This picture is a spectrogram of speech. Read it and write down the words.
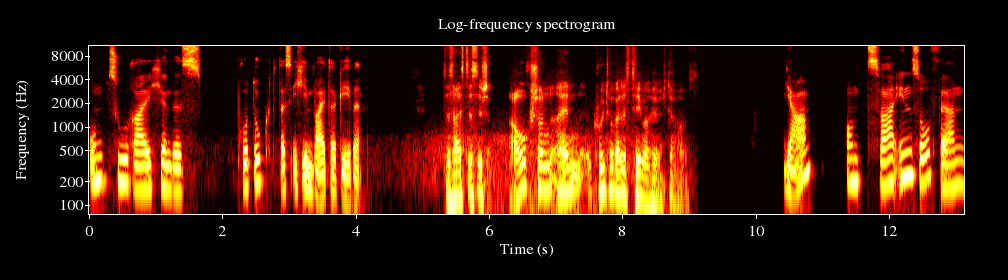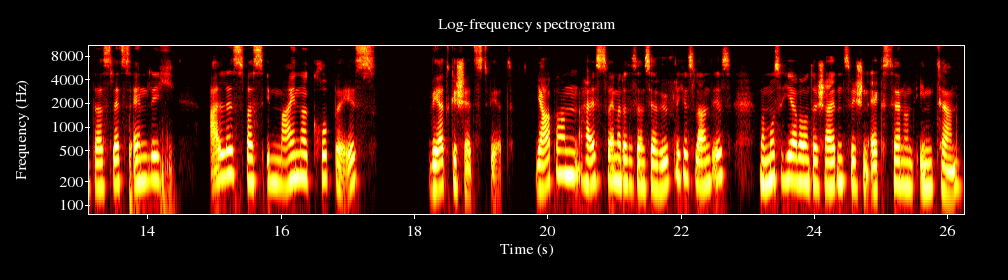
unzureichendes Produkt, das ich ihm weitergebe. Das heißt, es ist auch schon ein kulturelles Thema, höre ich daraus. Ja, und zwar insofern, dass letztendlich alles, was in meiner Gruppe ist, wertgeschätzt wird. Japan heißt zwar immer, dass es ein sehr höfliches Land ist, man muss hier aber unterscheiden zwischen extern und intern.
